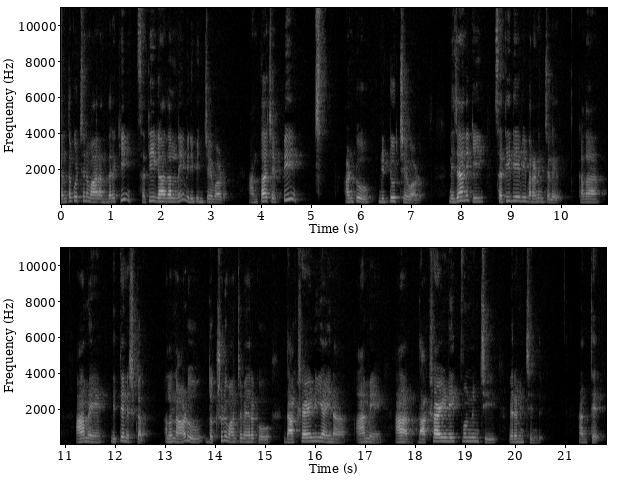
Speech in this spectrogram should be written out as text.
చెంతకొచ్చిన వారందరికీ సతీగాథల్ని వినిపించేవాడు. అంతా చెప్పి అంటూ నిట్టూర్చేవాడు. నిజానికి సతీదేవి మరణించలేదు కదా? ఆమె నిత్య నిష్కల. అలనాడు దక్షుడి వాంఛ మేరకు దాక్షాయిణి అయిన ఆమె ఆ దాక్షాయిణిత్వం నుంచి విరమించింది. అంతే.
